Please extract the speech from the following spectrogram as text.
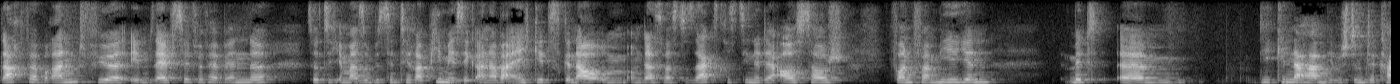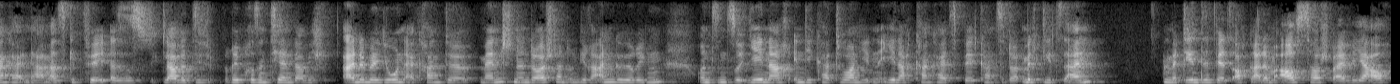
Dachverband für eben Selbsthilfeverbände. Das hört sich immer so ein bisschen therapiemäßig an, aber eigentlich geht es genau um, um das, was du sagst, Christine, der Austausch von Familien mit ähm, die Kinder haben, die bestimmte Krankheiten haben. Also es gibt für, also ich glaube, die repräsentieren, glaube ich, eine Million erkrankte Menschen in Deutschland und ihre Angehörigen und sind so je nach Indikatoren, je, je nach Krankheitsbild kannst du dort Mitglied sein. Und mit denen sind wir jetzt auch gerade im Austausch, weil wir ja auch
